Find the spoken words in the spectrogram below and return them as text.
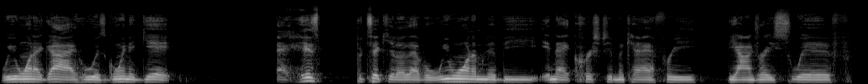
we want a guy who is going to get at his particular level, we want him to be in that Christian McCaffrey, D'Andre Swift,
